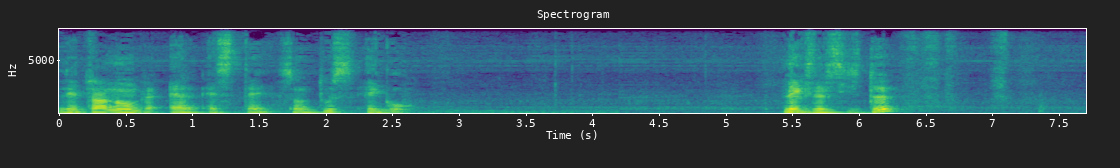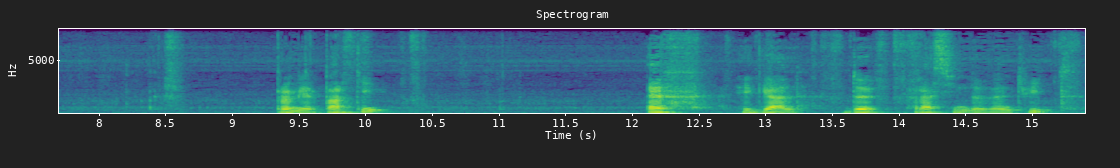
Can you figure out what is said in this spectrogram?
Les trois nombres R et T sont tous égaux. L'exercice 2. Première partie f égale 2 racine de 28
